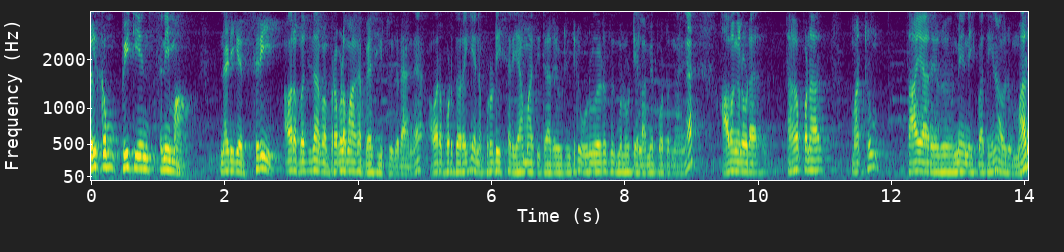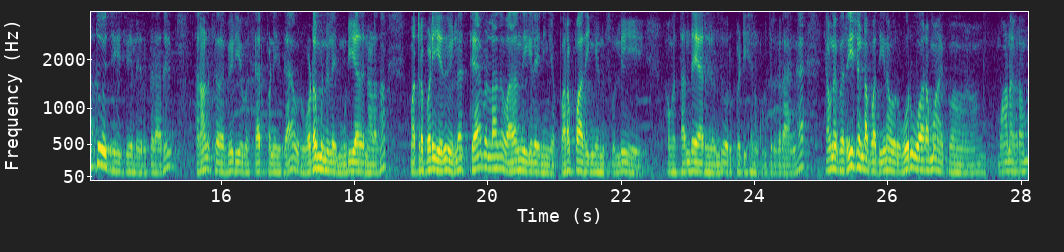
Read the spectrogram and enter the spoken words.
வெல்கம் பிடிஎன் சினிமா நடிகர் ஸ்ரீ அவரை பற்றி தான் இப்போ பிரபலமாக பேசிக்கிட்டு இருக்கிறாங்க. அவரை பொறுத்த வரைக்கும் என்னை ப்ரொடியூசர் ஏமாற்றிட்டார் அப்படின்னு சொல்லி ஒரு வருடத்துக்கு முன்னாடி எல்லாமே போட்டிருந்தாங்க. அவங்களோட தகப்பனார் மற்றும் தாயார் எதுவுமே இன்றைக்கி பார்த்தீங்கன்னா அவர் மருத்துவ சிகிச்சையில் இருக்கிறாரு. அதனால் சில வீடியோவை ஷேர் பண்ணியிருக்காரு. ஒரு உடம்பு நிலை முடியாதனால தான். மற்றபடி எதுவும் இல்லை. தேவையில்லாத வதந்திகளை நீங்கள் பரப்பாதீங்கன்னு சொல்லி அவங்க தந்தையார் வந்து ஒரு பெட்டிஷன் கொடுத்துருக்குறாங்க. ஏன்னா இப்போ ரீசெண்டாக பார்த்தீங்கன்னா ஒரு ஒரு வாரமாக இப்போ மாநகரம்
